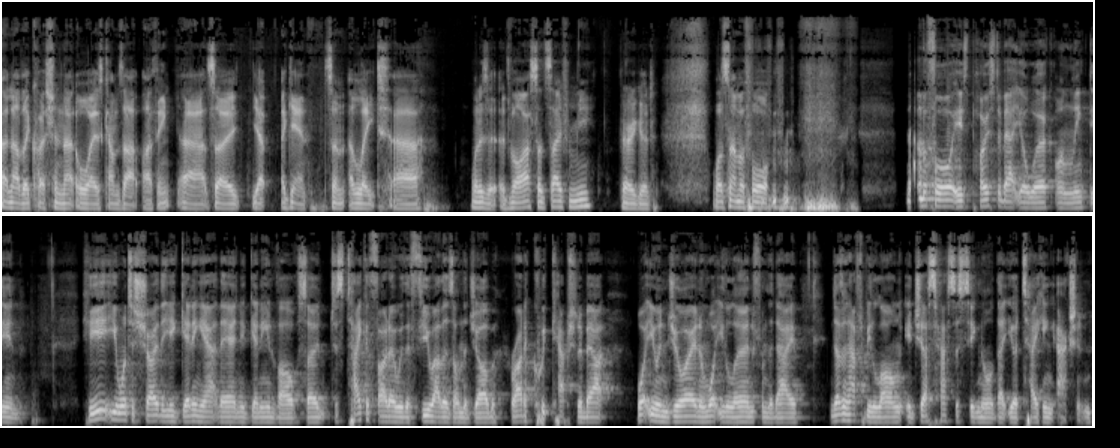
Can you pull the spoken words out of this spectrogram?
another question that always comes up, I think. Uh, so, yep, again, some elite, uh, what is it, advice, I'd say, from you? Very good. What's number four? number four is post about your work on LinkedIn. Here, you want to show that you're getting out there and you're getting involved. So, just take a photo with a few others on the job, write a quick caption about what you enjoyed and what you learned from the day, it doesn't have to be long. It just has to signal that you're taking action,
